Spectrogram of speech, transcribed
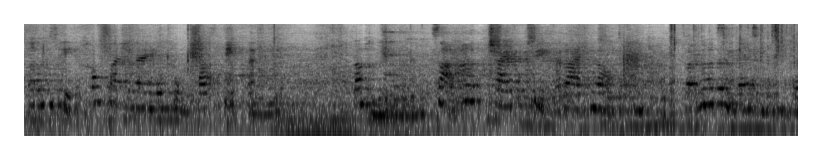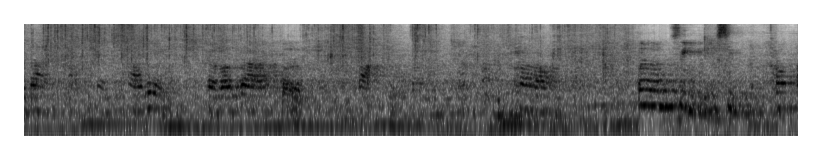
เติมสีเข้าไปในถุงพลาสติกอันนี้ ก็สามารถใช้ทุกสีก็ได้ที่เราจะเลือกสีใดสีหนึ่งก็ได้แต่เช้าเลยแต่เราจะเปิดปากถุงตรงนี้ค่ะเราเติมสีสีหนึ่งเข้าไป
